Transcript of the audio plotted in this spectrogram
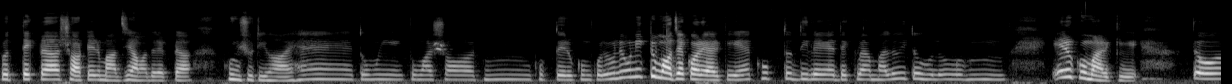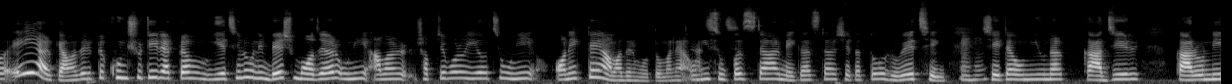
প্রত্যেকটা শটের মাঝে আমাদের একটা খুনসুটি হয়। হ্যাঁ তুমি তোমার শট হুম খুব তো এরকম করে। উনি উনি একটু মজা করে আর কি। হ্যাঁ খুব তো দিলে দেখলাম ভালোই তো হলো হুম। এরকম আর কি। তো এই আর কি আমাদের একটা খুনসুটির একটা ইয়ে ছিল উনি বেশ মজার উনি আমার সবচেয়ে বড় ইয়ে হচ্ছে উনি অনেকটাই আমাদের মতো মানে উনি আচ্ছা। সুপারস্টার মেগাস্টার সেটা তো রয়েছেই। সেটা উনি ওনার কাজের কারণে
